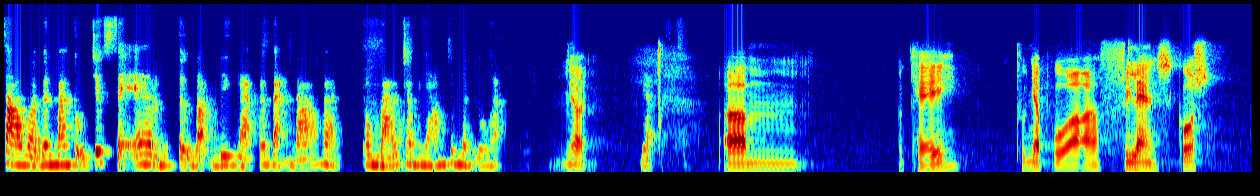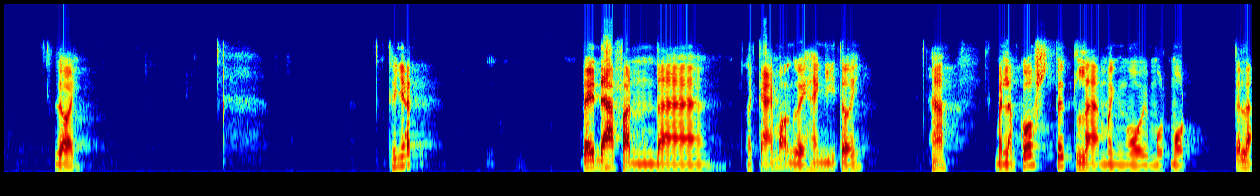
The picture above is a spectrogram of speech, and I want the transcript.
sau và bên ban tổ chức sẽ tự động liên lạc với bạn đó và thông báo trong nhóm cho mình luôn ạ rồi dạ. um, ok thu nhập của freelance coach rồi thứ nhất đây đa phần là là cái mọi người hay nghĩ tới ha? Mình làm coach tức là mình ngồi một một tức là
